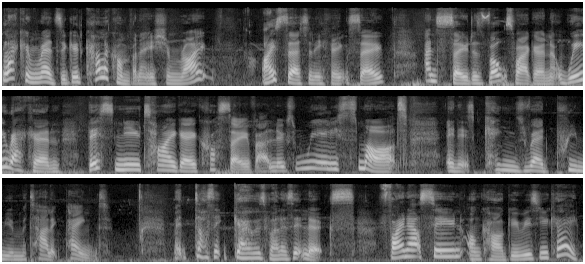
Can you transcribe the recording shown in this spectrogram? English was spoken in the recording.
Black and red's a good colour combination, right? I certainly think so, and so does Volkswagen. We reckon this new Taigo crossover looks really smart in its King's Red premium metallic paint. But does it go as well as it looks? Find out soon on CarGurus UK.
